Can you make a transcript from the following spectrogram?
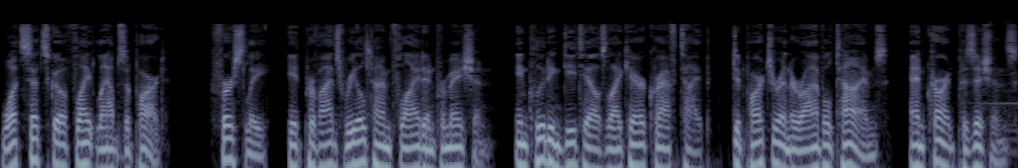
what sets GoFlight Labs apart? Firstly, it provides real-time flight information, including details like aircraft type, departure and arrival times, and current positions.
